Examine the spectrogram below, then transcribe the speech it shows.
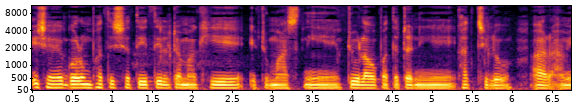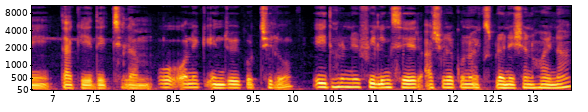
ঈশায়া গরম ভাতের সাথে তেলটা মাখিয়ে, একটু মাছ নিয়ে, একটু লাউ পাতাটা নিয়ে খাচ্ছিল। আর আমি তাকে দেখছিলাম, ও অনেক এনজয় করছিল। এই ধরনের ফিলিংসের আসলে কোনো এক্সপ্লেনেশন হয় না।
